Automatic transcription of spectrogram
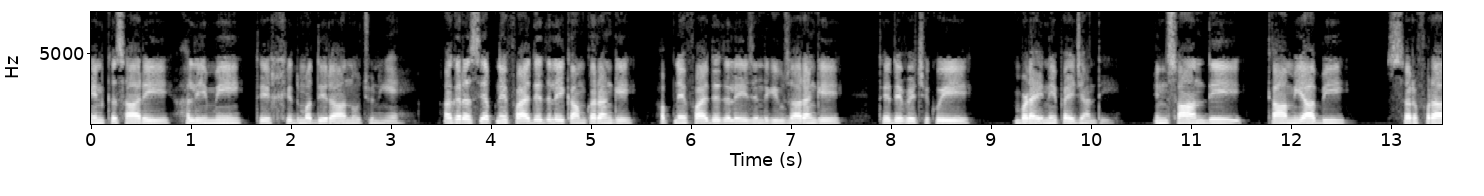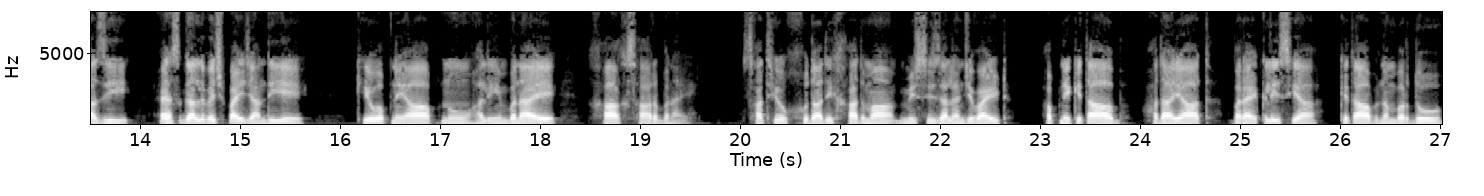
ਇਨਕਸਾਰੀ, ਹਲੀਮੀ ਤੇ ਖਿਦਮਤ ਦੀ ਰਾਹ ਨੂੰ ਚੁਣੀਏ। ਅਗਰ ਅਸੀਂ ਆਪਣੇ ਫਾਇਦੇ ਦੇ ਲਈ ਕੰਮ ਕਰਾਂਗੇ, ਆਪਣੇ ਫਾਇਦੇ ਦੇ ਲਈ ਜ਼ਿੰਦਗੀ گزارਾਂਗੇ ਤੇ ਇਹਦੇ ਵਿੱਚ ਕੋਈ ਬੜਾਈ ਨਹੀਂ ਪਈ ਜਾਂਦੀ। ਇਨਸਾਨ ਦੀ ਕਾਮਯਾਬੀ, ਸਰਫਰਾਜ਼ੀ ਇਸ ਗੱਲ ਵਿੱਚ ਪਾਈ ਜਾਂਦੀ ਏ ਕਿ ਉਹ ਆਪਣੇ ਆਪ ਨੂੰ ਹਲੀਮ ਬਣਾਏ, ਖਾਕਸਾਰ ਬਣਾਏ। ਸਾਥੀਓ, ਖੁਦਾ ਦੀ ਖਾਦਮਾ ਮਿਸਿਸ ਐਲਨ ਜੀ ਵਾਈਟ ਆਪਣੀ ਕਿਤਾਬ ਹਦਾਇਤ ਬਰਾਇ ਕਲੀਸਿਆ, ਕਿਤਾਬ ਨੰਬਰ 2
